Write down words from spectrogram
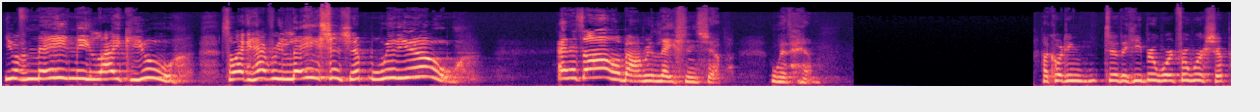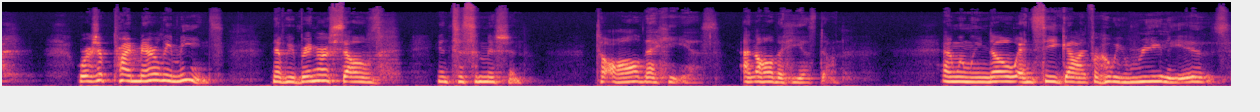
You have made me like you so I can have relationship with you. And it's all about relationship with him. According to the Hebrew word for worship, worship primarily means that we bring ourselves into submission to all that he is and all that He has done. And when we know and see God for who He really is,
